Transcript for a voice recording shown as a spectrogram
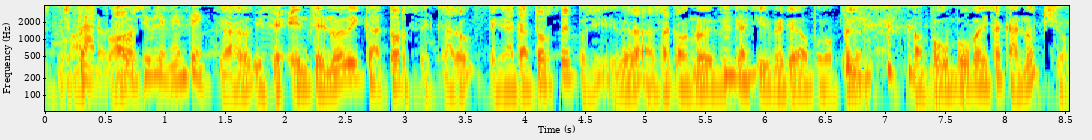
Es lo Pues más claro, probable. posiblemente. Claro, dice entre 9 y 14. Claro, tenía 14, pues sí, es verdad, ha sacado 9. Me cachis, me he quedado por los pelos. Tampoco un poco más y sacan 8.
